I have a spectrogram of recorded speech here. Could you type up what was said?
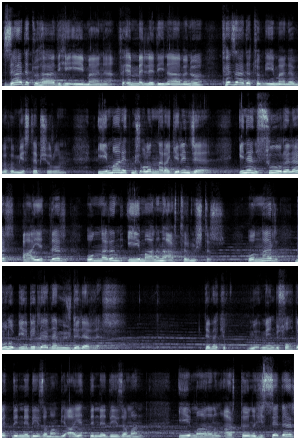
zâdetu hâzihi imâna fe emmellezîne âmenû fezâdetum imâne ve hum yestebşirûn. İman etmiş olanlara gelince inen sureler, ayetler onların imanını artırmıştır. Onlar bunu birbirlerine müjdelerler. Demek ki mümin bir sohbet dinlediği zaman, bir ayet dinlediği zaman imanının arttığını hisseder.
